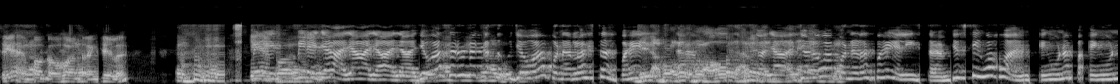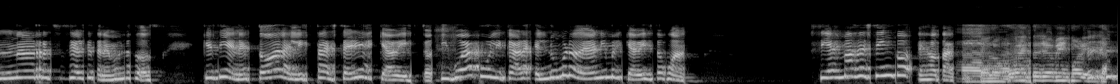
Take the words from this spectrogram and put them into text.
Sigue un poco, Juan, tranquilo. Mire, tiempo. mire, ya va, ya va, ya va, ya va. Yo voy a hacer una, yo voy a ponerlo esto después en el Mira, Instagram. favor, Yo, ya yo lo voy a poner después en el Instagram. Yo sigo a Juan en una, pa- en una red social que tenemos los dos que tiene toda la lista de series que ha visto. Y voy a publicar el número de animes que ha visto Juan. Si es más de 5, es otaku. Te lo cuento yo mismo ahorita.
